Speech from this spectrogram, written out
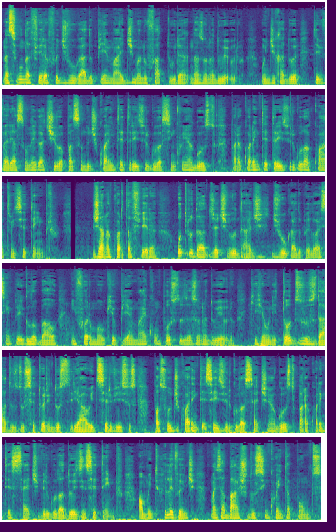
na segunda-feira foi divulgado o PMI de manufatura na zona do euro. O indicador teve variação negativa, passando de 43,5 em agosto para 43,4 em setembro. Já na quarta-feira, outro dado de atividade, divulgado pelo S&P Global, informou que o PMI composto da zona do euro, que reúne todos os dados do setor industrial e de serviços, passou de 46,7 em agosto para 47,2 em setembro, aumento relevante, mas abaixo dos 50 pontos,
